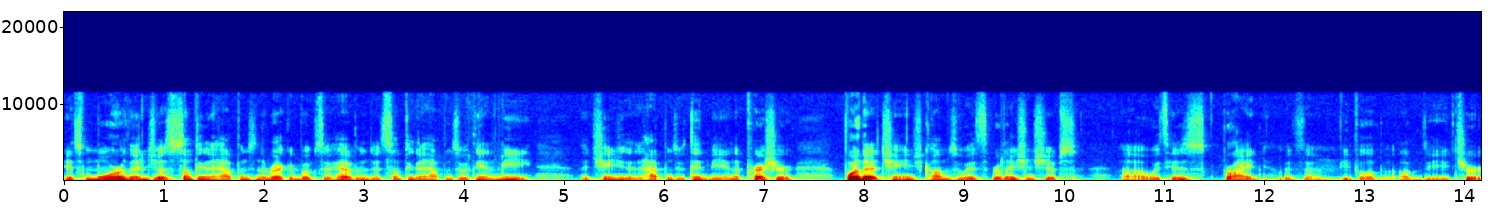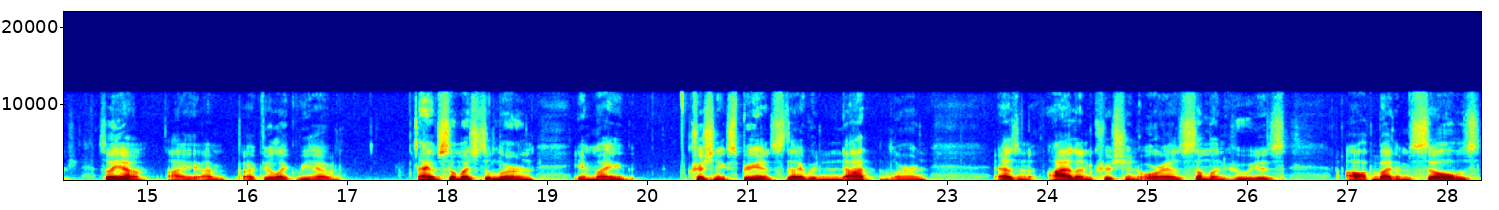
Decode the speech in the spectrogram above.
it's more than just something that happens in the record books of heaven. It's something that happens within me, the changing that happens within me. And the pressure for that change comes with relationships uh, with his bride, with the people of, of the church. So yeah, I, I'm, I feel like we have, I have so much to learn in my Christian experience that I would not learn as an island Christian or as someone who is off by themselves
